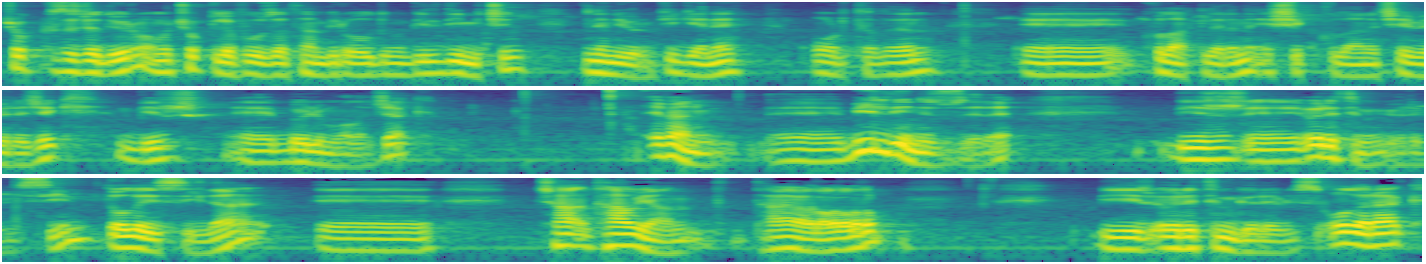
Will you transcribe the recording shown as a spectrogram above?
Çok kısaca diyorum ama çok lafı uzatan biri olduğumu bildiğim için inanıyorum ki gene ortalığın e, kulaklarını eşik kulağına çevirecek bir e, bölüm olacak. Efendim e, bildiğiniz üzere bir e, öğretim görevlisiyim. Dolayısıyla e, Tavyan, Tavyan bir öğretim görevlisi olarak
